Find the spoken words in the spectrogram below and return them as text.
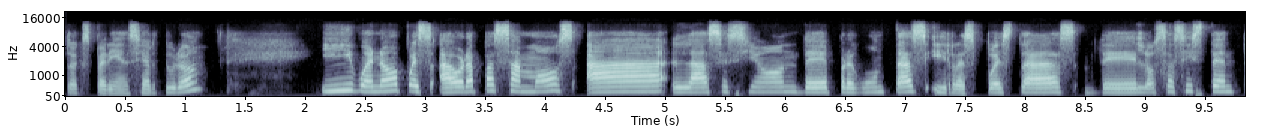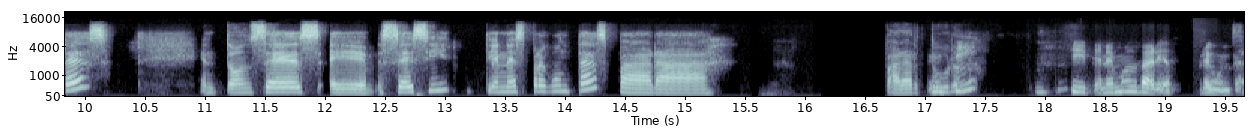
tu experiencia, Arturo. Y bueno, pues ahora pasamos a la sesión de preguntas y respuestas de los asistentes. Entonces, eh, Ceci, ¿tienes preguntas para, para Arturo? Sí, tenemos varias preguntas.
